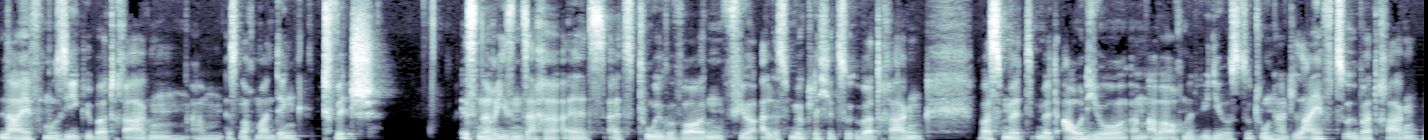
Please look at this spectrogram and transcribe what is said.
live Musik übertragen ähm, ist nochmal ein Ding. Twitch ist eine Riesensache als, als Tool geworden, für alles Mögliche zu übertragen, was mit, mit Audio, ähm, aber auch mit Videos zu tun hat, live zu übertragen.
